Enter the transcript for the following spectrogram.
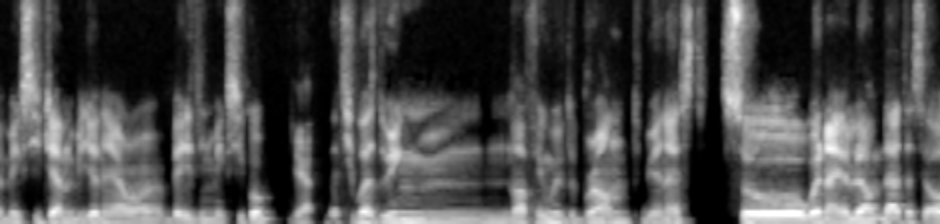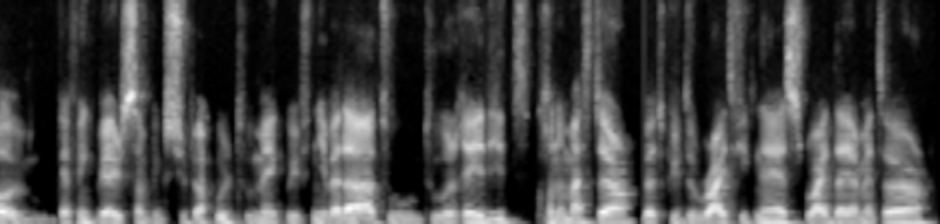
a Mexican billionaire uh, based in Mexico. Yeah, but he was doing nothing with the brand, to be honest. So when I learned that, I said, "Oh, I think there is something super cool to make with Nivada to to reedit Chronomaster, but with the right thickness, right diameter."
